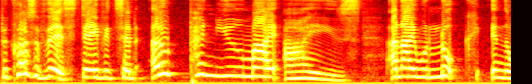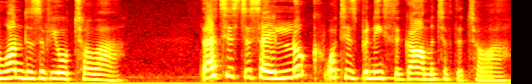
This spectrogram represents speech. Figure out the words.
Because of this, David said, Open you my eyes, and I will look in the wonders of your Torah. That is to say, look what is beneath the garment of the Torah.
